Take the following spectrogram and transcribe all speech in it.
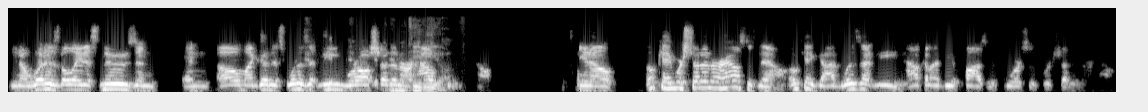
you know what is the latest news and and oh my goodness, what does it mean? We're all shut in our houses. You know, okay, we're shut in our houses now. Okay, God, what does that mean? How can I be a positive force if we're shut in our house?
